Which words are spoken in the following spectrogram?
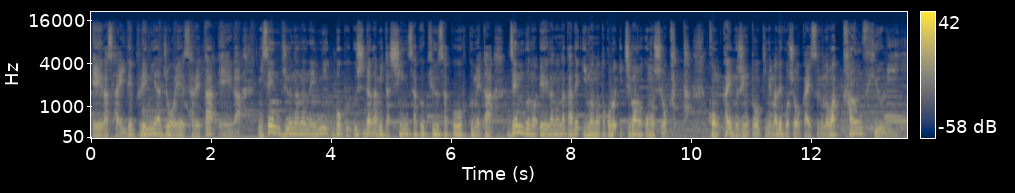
映画祭でプレミア上映された映画。2017年に僕、牛田が見た新作、旧作を含めた全部の映画の中で今のところ一番面白い白かった。今回無人島キネマでご紹介するのはカンフューリー。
